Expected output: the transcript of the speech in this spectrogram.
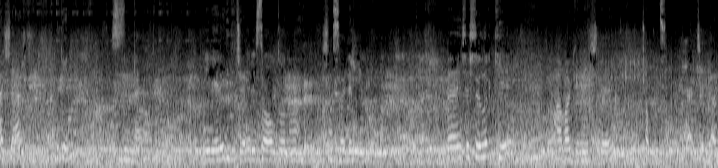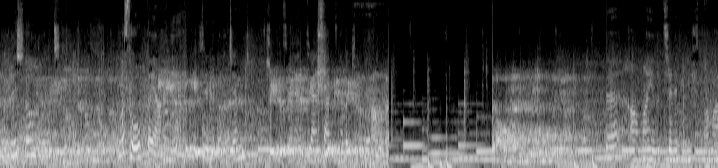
arkadaşlar. Bugün sizinle bir yere gideceğim. Neresi olduğunu şimdi söylemeyeyim. Ve şaşırılır ki hava güneşli. Çok mutluyum gerçekten güneşli olduğu için. Ama soğuk da yani. Trene bineceğim. Şimdi trene, tren saatine bakayım. Almanya'da trene binmiştim ama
